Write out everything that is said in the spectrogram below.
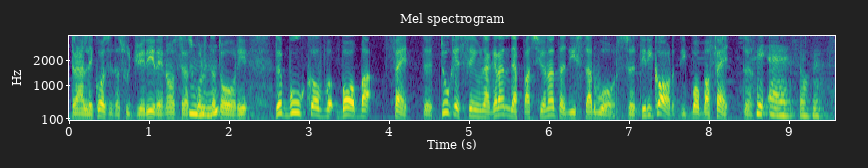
tra le cose da suggerire ai nostri mhm. ascoltatori, mm-hmm. The Book of Boba Fett. Tu che sei una grande appassionata di Star Wars, ti ricordi Boba Fett? Sì, è proprio.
